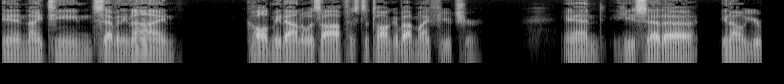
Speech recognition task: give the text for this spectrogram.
in 1979 called me down to his office to talk about my future. And he said, uh, you know, your,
